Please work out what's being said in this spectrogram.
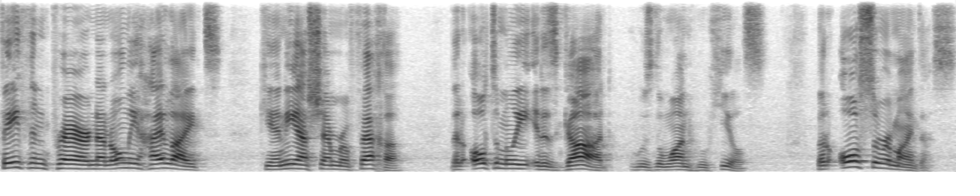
Faith in prayer not only highlights Ki ani Hashem Rofecha, that ultimately it is God who is the one who heals, but also remind us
